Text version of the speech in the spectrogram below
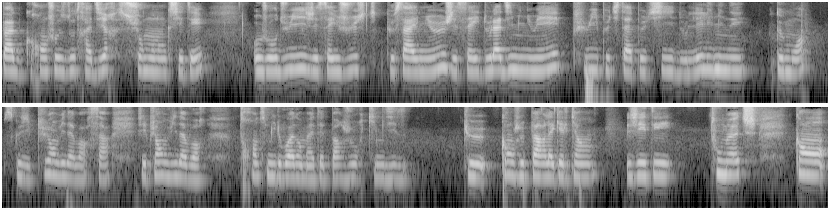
pas grand chose d'autre à dire sur mon anxiété. Aujourd'hui, j'essaye juste que ça aille mieux, j'essaye de la diminuer, puis petit à petit de l'éliminer de moi, parce que j'ai plus envie d'avoir ça. J'ai plus envie d'avoir 30 000 voix dans ma tête par jour qui me disent que quand je parle à quelqu'un, j'ai été too much. Quand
